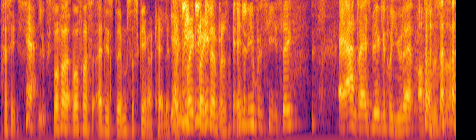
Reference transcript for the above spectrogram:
Præcis. Ja, lige præcis. Hvorfor, hvorfor er din stemme så skæng og kalde? Ja, for, lige, for eksempel. Lige, lige, lige præcis, ikke? Er Andreas virkelig fra Jylland? Og så videre.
